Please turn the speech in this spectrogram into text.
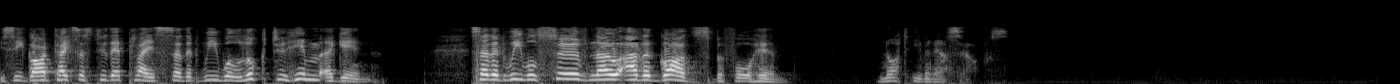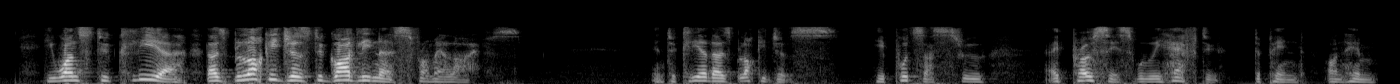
You see, God takes us to that place so that we will look to Him again. So that we will serve no other gods before Him. Not even ourselves. He wants to clear those blockages to godliness from our lives. And to clear those blockages, He puts us through a process where we have to depend on Him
